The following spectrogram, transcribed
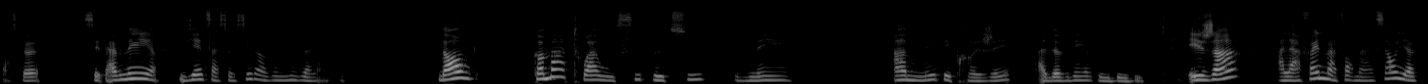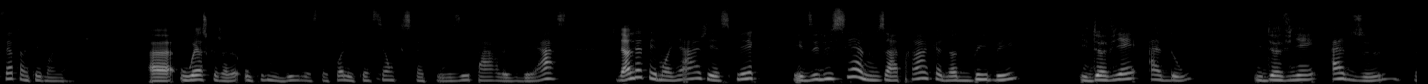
parce que c'est à venir. Il vient de s'associer dans une nouvelle entreprise. Donc, comment toi aussi peux-tu venir amener tes projets à devenir des bébés? Et Jean, à la fin de ma formation, il a fait un témoignage. Euh, où est-ce que j'avais aucune idée, c'était quoi les questions qui seraient posées par le vidéaste. Puis dans le témoignage, il explique, il dit, Lucie, elle nous apprend que notre bébé, il devient ado, il devient adulte,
